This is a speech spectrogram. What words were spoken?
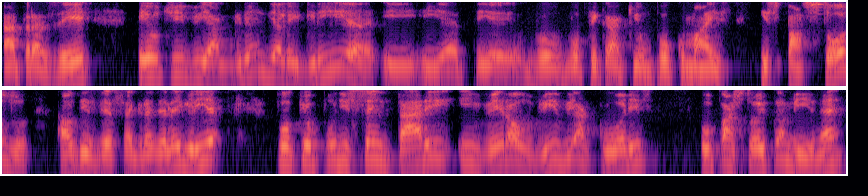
a trazer eu tive a grande alegria, e, e até vou, vou ficar aqui um pouco mais espaçoso ao dizer essa grande alegria, porque eu pude sentar e, e ver ao vivo e a cores o pastor Itamir, né?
